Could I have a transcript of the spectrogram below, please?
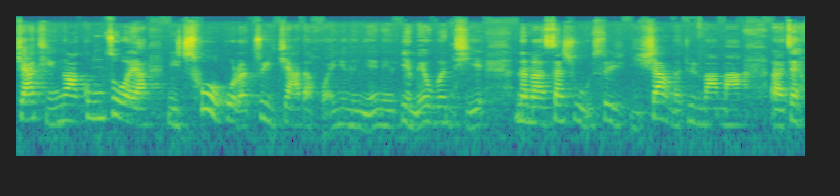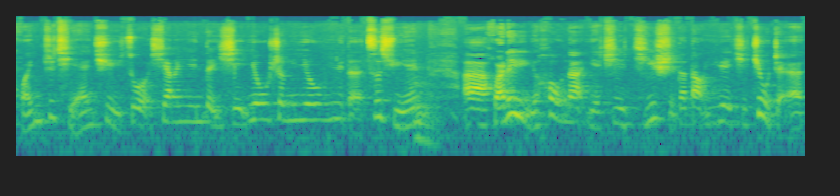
家庭啊、工作呀，你错过了最佳的怀孕的年龄也没有问题。那么三十五岁以上的孕妈妈啊，在怀孕之前去做相应的一些优生优。育的咨询，啊，怀了孕以后呢，也是及时的到医院去就诊，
